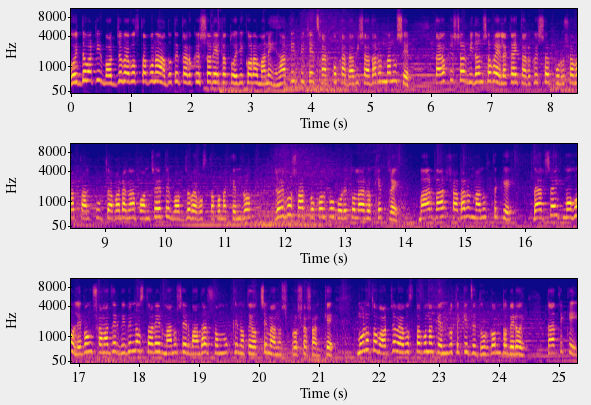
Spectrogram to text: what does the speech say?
বৈদ্যবাটির বর্জ্য ব্যবস্থাপনা আদতে তারকেশ্বরে এটা তৈরি করা মানে হাতির পিঠে ছাড়পোকা দাবি সাধারণ মানুষের। তারকেশ্বর বিধানসভা এলাকায় তারকেশ্বর পুরসভার তালপুর চাপাডাঙ্গা পঞ্চায়েতের বর্জ্য ব্যবস্থাপনা কেন্দ্র জৈব সার প্রকল্প গড়ে তোলার ক্ষেত্রে বারবার সাধারণ মানুষ থেকে ব্যবসায়িক মহল এবং সমাজের বিভিন্ন স্তরের মানুষের বাধার সম্মুখীন হতে হচ্ছে মানুষ প্রশাসনকে। মূলত বর্জ্য ব্যবস্থাপনা কেন্দ্র থেকে যে দুর্গন্ধ বেরোয়, তা থেকেই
